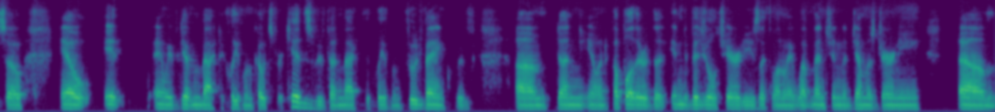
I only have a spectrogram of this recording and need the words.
so, you know, it and we've given back to Cleveland Coats for Kids. We've done back to the Cleveland Food Bank. We've um, done, you know, and a couple other of the individual charities, like the one I mentioned, the Gemma's Journey, um,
